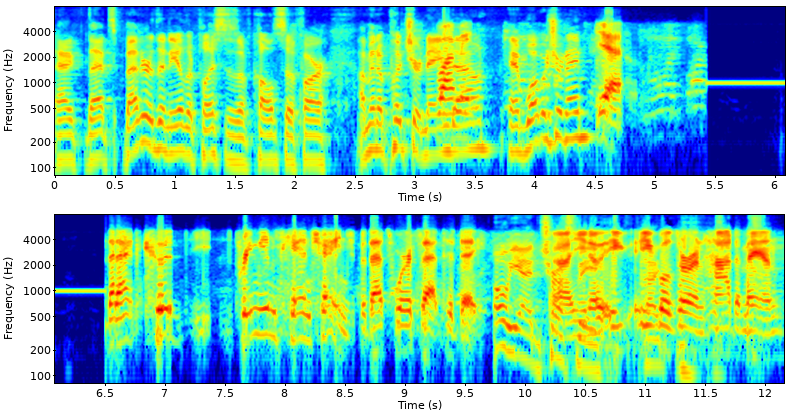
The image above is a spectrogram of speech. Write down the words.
Uh, that's better than the other places I've called so far. I'm gonna put your name Well, I mean- down. And what was your name? Yeah. That could premiums can change, but that's where it's at today. Oh yeah, Uh, trust you me. know, e- I- eagles are in high demand.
